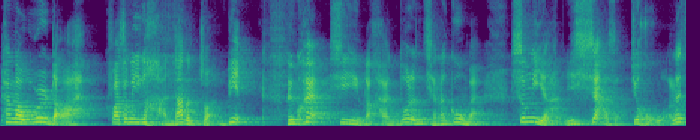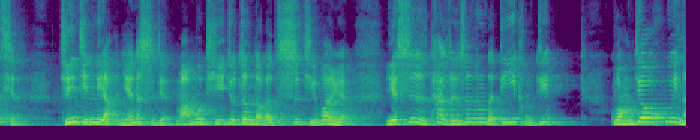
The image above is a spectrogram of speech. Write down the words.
他那味道啊发生了一个很大的转变，很快吸引了很多人前来购买，生意啊一下子就火了起来。仅仅两年的时间，马木提就挣到了十几万元。也是他人生中的第一桶金，广交会呢，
